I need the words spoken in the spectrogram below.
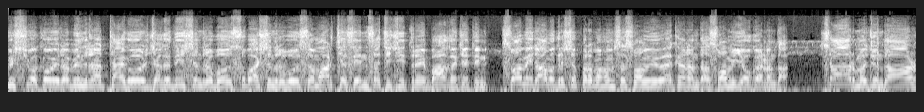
విశ్వకవి Rabindranath Tagore Jagadish Chandra Bose Subhash Chandra Bose Amartya Sen Satyajit Ray Bagha Jatin Swami Ramakrishna Paramahamsa Swami Vivekananda Swami Yogananda Charu Majumdar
